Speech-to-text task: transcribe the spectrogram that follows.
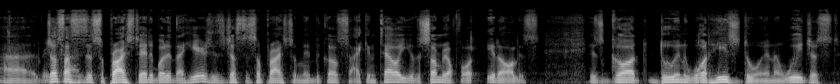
Uh, just as it's a surprise to anybody that hears, it's just a surprise to me because I can tell you the summary of it all is is God doing what He's doing, and we just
